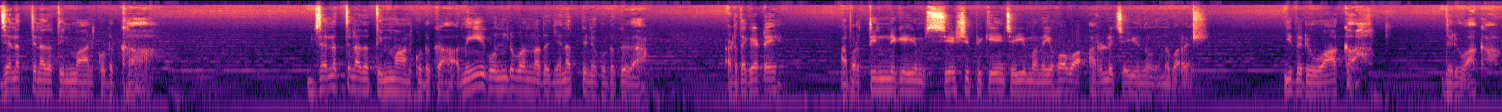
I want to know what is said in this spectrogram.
ജനത്തിനത് തിന്മാൻ കൊടുക്ക. ജനത്തിനത് തിന്മാൻ കൊടുക്കുക. നീ കൊണ്ടുവന്നത് ജനത്തിന് കൊടുക്കുക. അടുത്ത കേട്ടെ അവർ തിന്നുകയും ശേഷിപ്പിക്കുകയും ചെയ്യുമെന്ന് യഹോവ അരുളി ചെയ്യുന്നു എന്ന് പറയും. ഇതൊരു വാക്ക. ഇതൊരു വാക്ക.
